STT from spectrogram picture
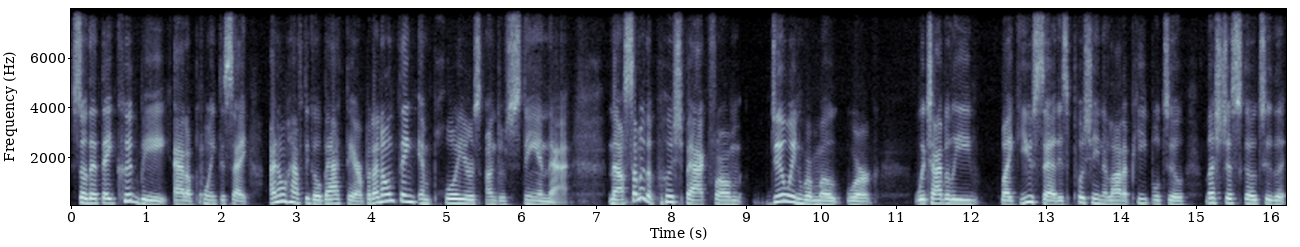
so that they could be at a point to say, I don't have to go back there. But I don't think employers understand that. Now, some of the pushback from doing remote work, which I believe, like you said, is pushing a lot of people to let's just go to the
